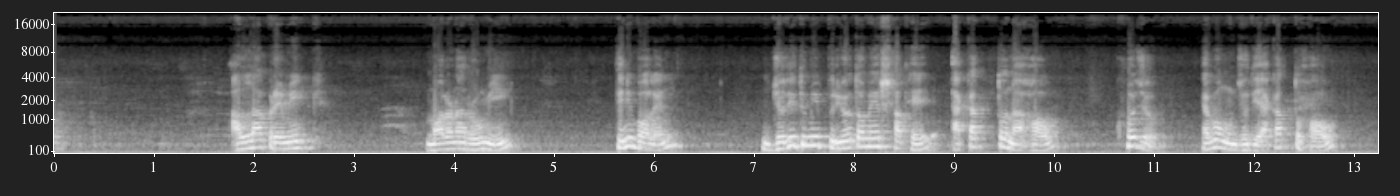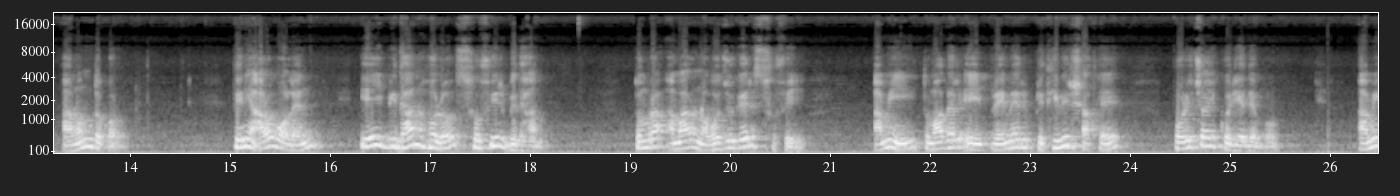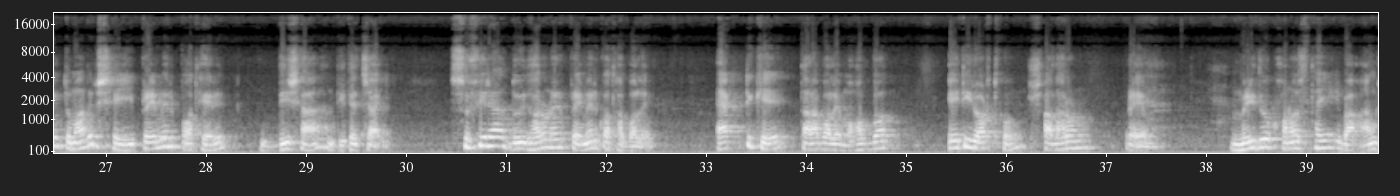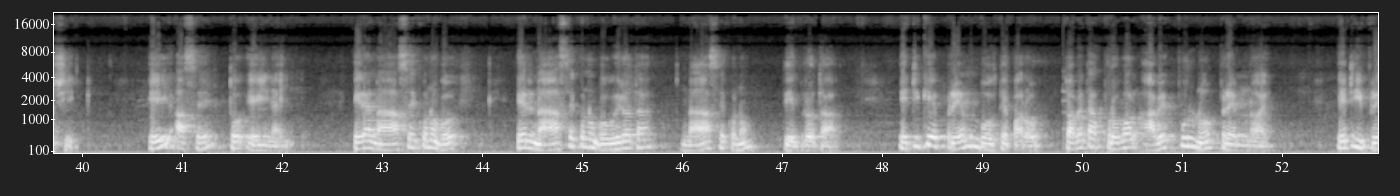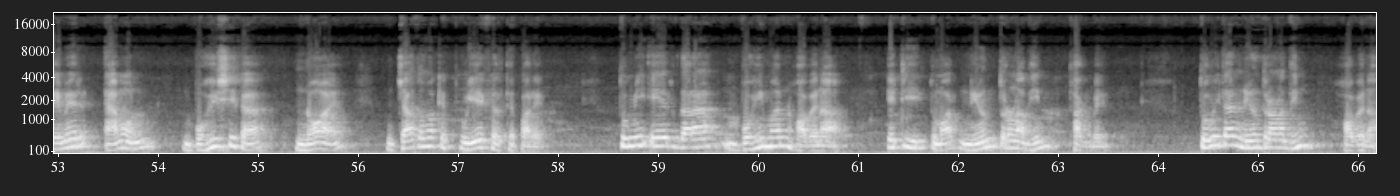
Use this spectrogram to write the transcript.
আল্লাহ প্রেমিক মাওলানা রুমি, তিনি বলেন যদি তুমি প্রিয়তমের সাথে একাত্ম না হও, খোঁজো এবং যদি একাত্ম হও, আনন্দ করো। তিনি আরও বলেন, এই বিধান হলো সুফির বিধান। তোমরা আমার নবযুগের সুফি। আমি তোমাদের এই প্রেমের পৃথিবীর সাথে পরিচয় করিয়ে দেব। আমি তোমাদের সেই প্রেমের পথের দিশা দিতে চাই। সুফিরা দুই ধরনের প্রেমের কথা বলে। একটিকে তারা বলে মহব্বত, এটির অর্থ সাধারণ প্রেম। মৃদু ক্ষণস্থায়ী বা আংশিক। এই আছে তো এই নাই। এরা না আছে কোনো এর না আছে কোনো গভীরতা, না আছে কোনো তীব্রতা। এটিকে প্রেম বলতে পারো, তবে তা প্রবল আবেগপূর্ণ প্রেম নয়। এটি প্রেমের এমন বহিষিকা নয় যা তোমাকে পুড়িয়ে ফেলতে পারে। তুমি এর দ্বারা বহিমান হবে না। এটি তোমার নিয়ন্ত্রণাধীন থাকবে। তুমি তার নিয়ন্ত্রণাধীন হবে না।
